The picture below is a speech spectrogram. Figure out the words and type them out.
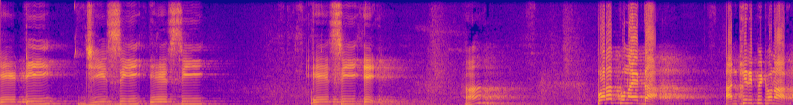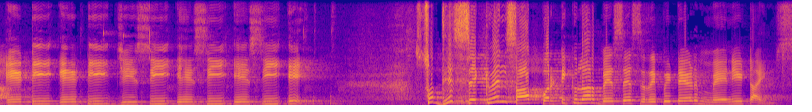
A T G C A C A C A हा परत पुन्हा एकदा. आणखी रिपीट होणार. A T A T G C A C A C A so this sequence of particular bases repeated many times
